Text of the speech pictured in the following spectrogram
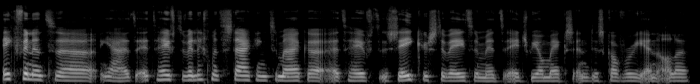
ik vind het, uh, ja, het, het, heeft wellicht met de staking te maken. Het heeft zekers te weten met HBO Max en Discovery en alle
